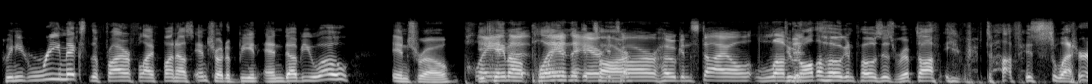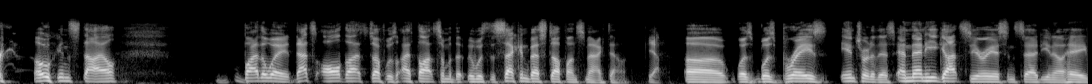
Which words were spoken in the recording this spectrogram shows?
who he remixed the Firefly Funhouse intro to be an NWO intro. Playing he came the, out playing, the, air guitar, guitar, Hogan style. Loved doing it. all the Hogan poses, ripped off he ripped off his sweater, Hogan style. By the way, that's all that stuff was I thought some of the it was the second best stuff on SmackDown. yeah. Uh was was Bray's intro to this. And then he got serious and said, you know, hey,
